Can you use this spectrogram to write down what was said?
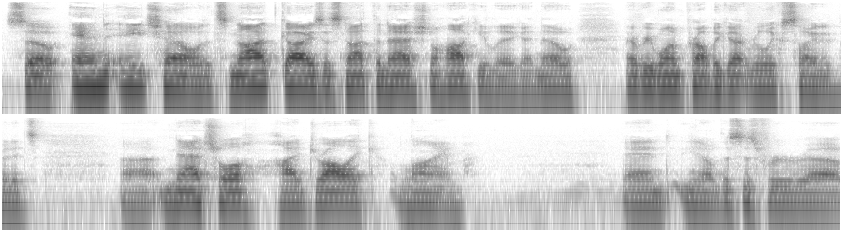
So, NHL, it's not, guys, it's not the National Hockey League. I know everyone probably got really excited, but it's uh, natural hydraulic lime. And, you know, this is for uh,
